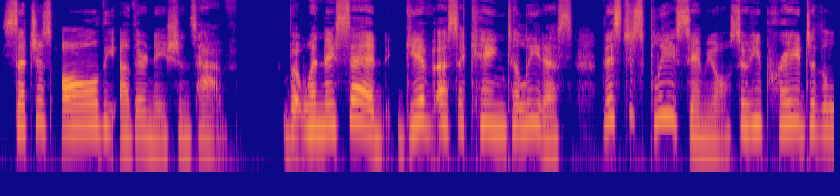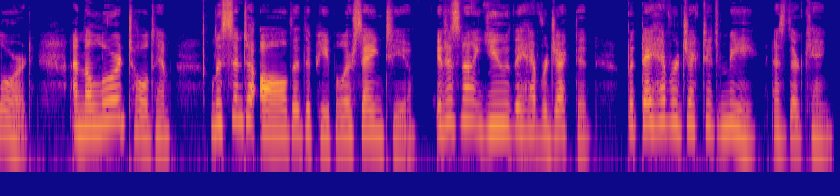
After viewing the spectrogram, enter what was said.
such as all the other nations have. But when they said, Give us a king to lead us, this displeased Samuel, so he prayed to the Lord. And the Lord told him, Listen to all that the people are saying to you. It is not you they have rejected, but they have rejected me as their king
